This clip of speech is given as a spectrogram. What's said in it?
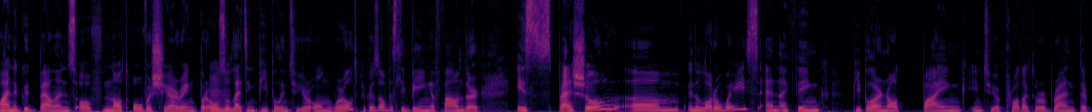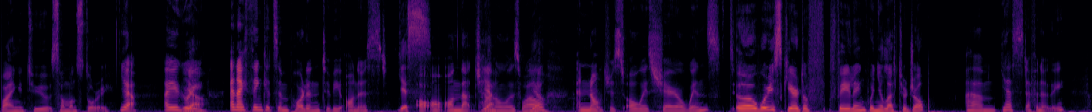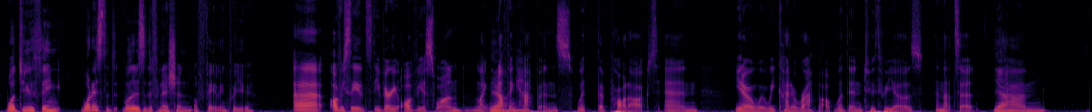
find a good balance of not oversharing, but also Mhm. letting people into your own world because obviously being a founder is special um, in a lot of ways. And I think people are not buying into a product or a brand, they're buying into someone's story. Yeah, I agree. Yeah. And I think it's important to be honest Yes. o- on that channel as well Yeah. and not just always share your wins. Uh, were you scared of failing when you left your job? Um, yes, definitely. What do you think? What is the what is the definition of failing for you? Uh, obviously, it's the very obvious one. Like Yeah. nothing happens with the product, and you know we, we kind of wrap up within two three years, and that's it. Yeah, Um,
